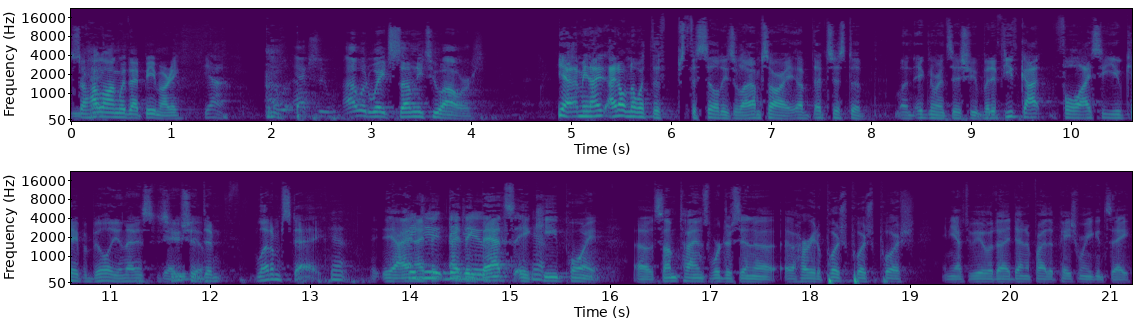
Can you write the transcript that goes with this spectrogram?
So, how long would that be, Marty? Yeah. Actually, I would wait 72 hours. Yeah, I mean, I, I don't know what the facilities are like. I'm sorry, uh, that's just a, an ignorance issue. But if you've got full ICU capability in that institution, do. then let them stay. Yeah. Yeah, They and I think I think do. that's a Yeah. key point. Uh, sometimes we're just in a, a hurry to push, push, push, and you have to be able to identify the patient where you can say,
